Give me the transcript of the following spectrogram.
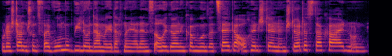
Und da standen schon zwei Wohnmobile und da haben wir gedacht, naja, dann ist auch egal, dann können wir unser Zelt da auch hinstellen, dann stört das da keinen und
